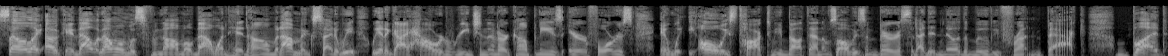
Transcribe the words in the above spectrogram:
So like, okay, that, that one was phenomenal. That one hit home and I'm excited. We, we had a guy, Howard Regent at our company, his Air Force, and we, he always talked to me about that. And I was always embarrassed that I didn't know the movie front and back. But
